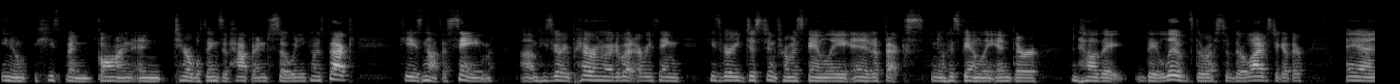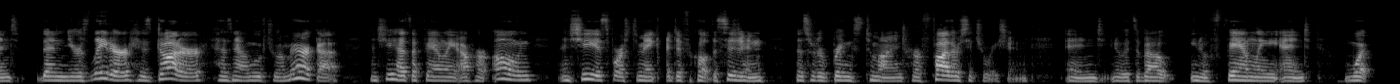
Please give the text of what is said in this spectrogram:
you know, he's been gone and terrible things have happened. So when he comes back, he's not the same. Um, he's very paranoid about everything. He's very distant from his family, and it affects, you know, his family and their and how they they live the rest of their lives together. And then years later, his daughter has now moved to America, and she has a family of her own, and she is forced to make a difficult decision that sort of brings to mind her father's situation. And, you know, it's about, you know, family and what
